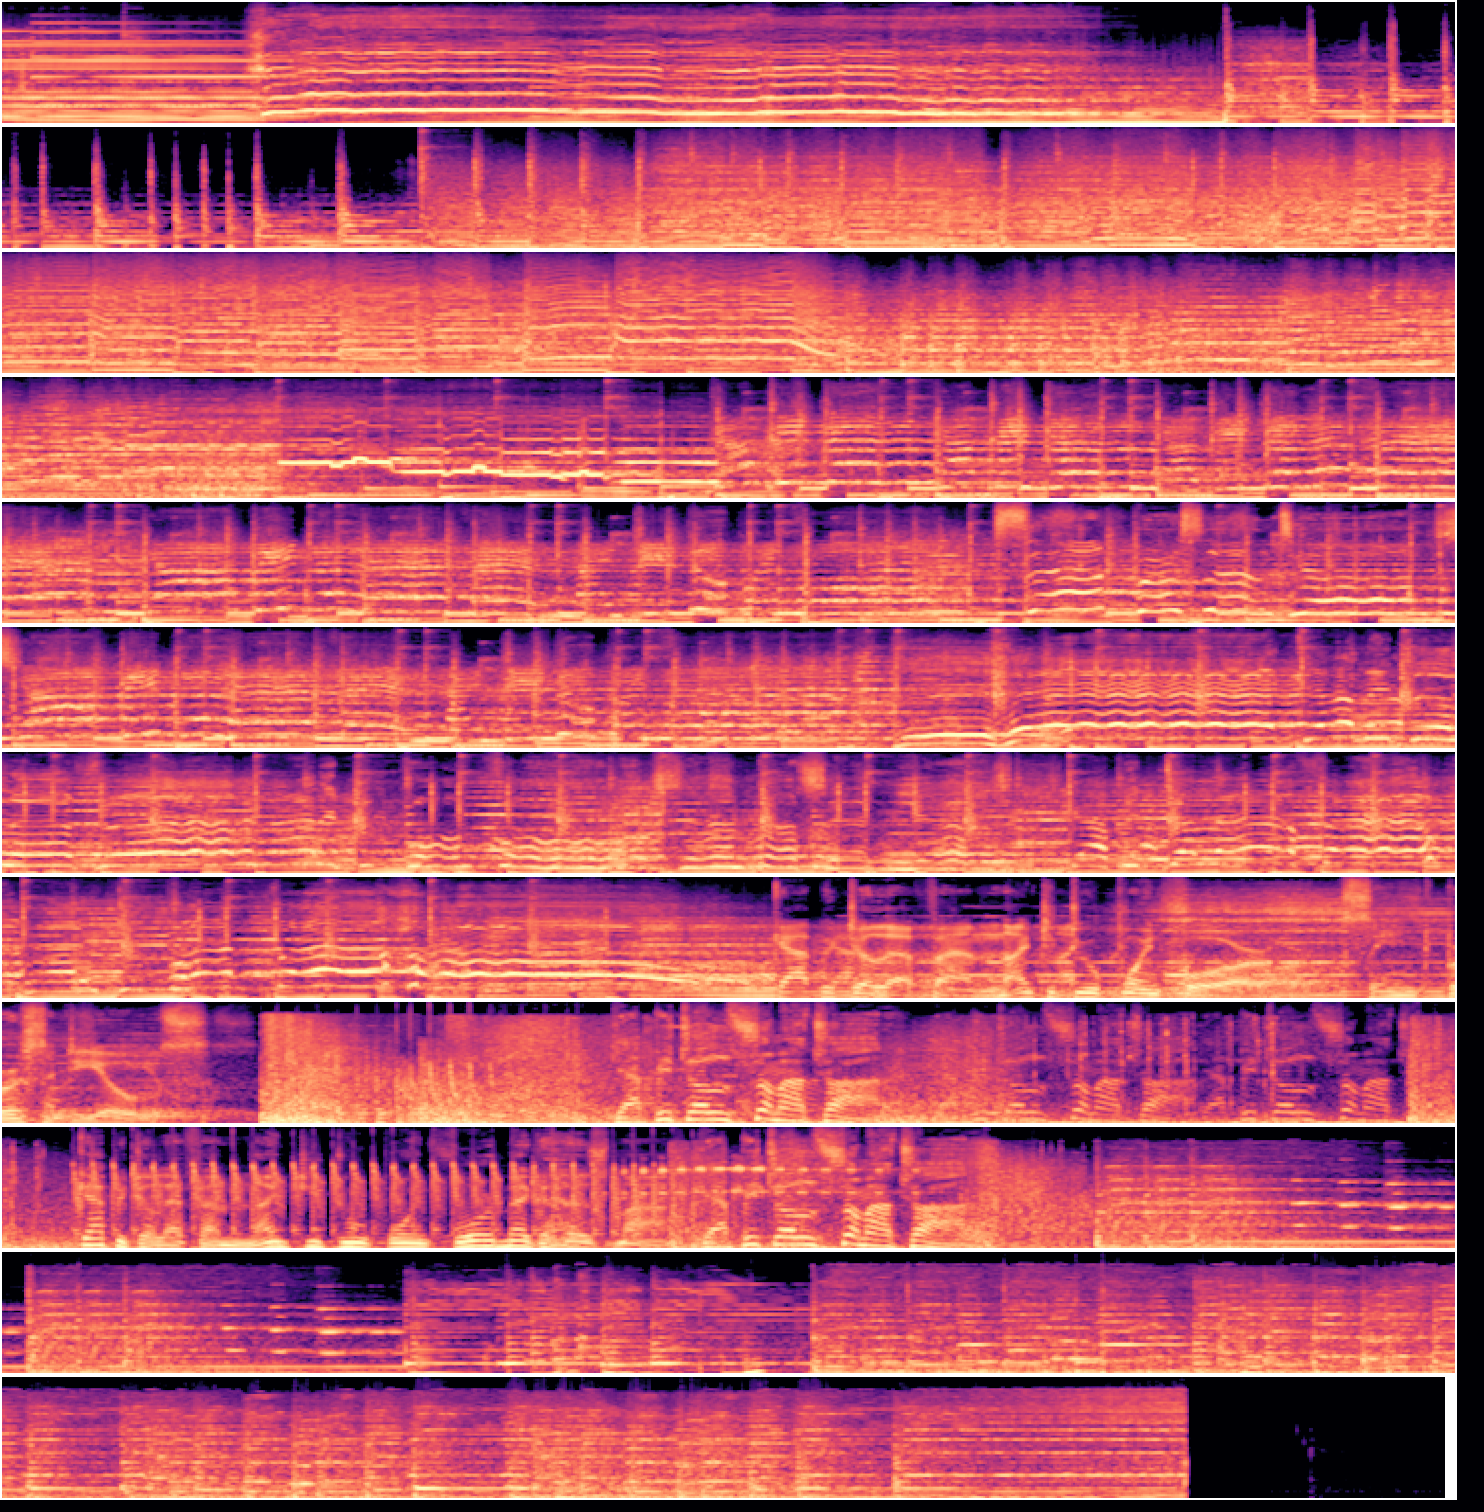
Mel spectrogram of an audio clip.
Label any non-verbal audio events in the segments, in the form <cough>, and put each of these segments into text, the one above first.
92.4. Saint Percentios. Capital समाचार क्यापिटल समाचार क्यापिटल समाचार Capital FM 92.4 MHz मा capital समाचार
